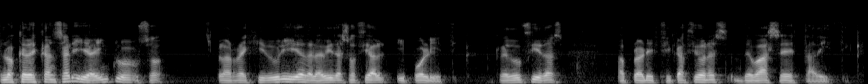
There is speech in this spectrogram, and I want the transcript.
en los que descansaría incluso la regiduría de la vida social y política, reducidas a planificaciones de base estadística.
